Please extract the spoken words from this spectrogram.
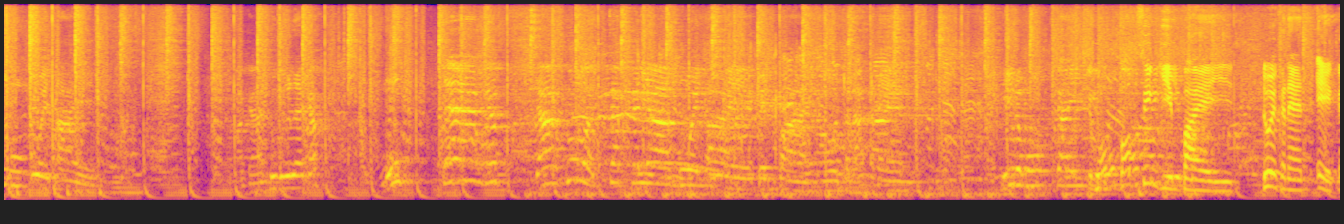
กมาตุบูมวยไทยอาการชูมือเลยครับ มุกแดงครับ จากกู้จักรยานมวยไทยเป็นฝ่ายเอาชนะคะแนนธีรพงษ์ใจพบบ็อกซิ่งยิมไปด้วยคะแนนเอก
